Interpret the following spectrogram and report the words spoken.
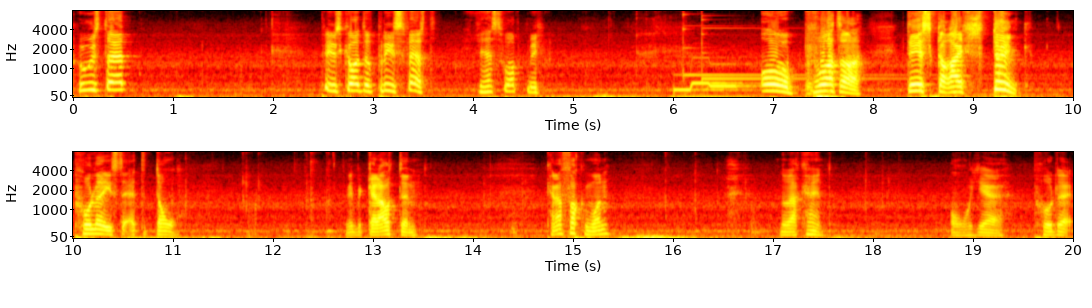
Who is that? Please call the police fast. He has swapped me. Oh, brother! This guy stink! Puller is at the door. Me get out then. Can I fucking run? No, I can't. Oh yeah, Puller.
